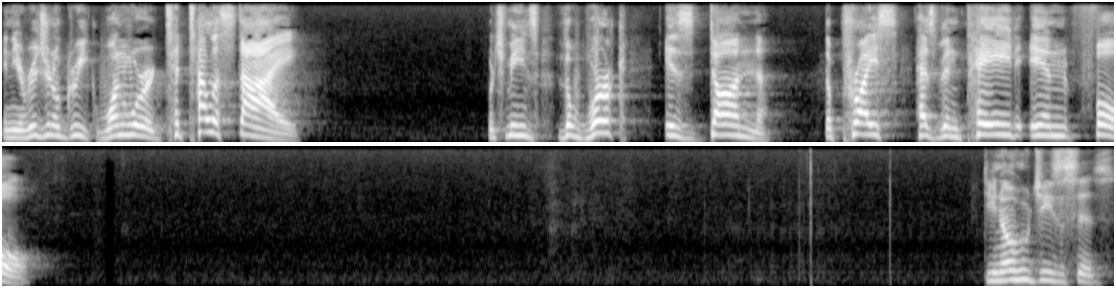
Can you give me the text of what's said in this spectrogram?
In the original Greek, one word, tetelestai, which means the work is done. The price has been paid in full. Do you know who Jesus is?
